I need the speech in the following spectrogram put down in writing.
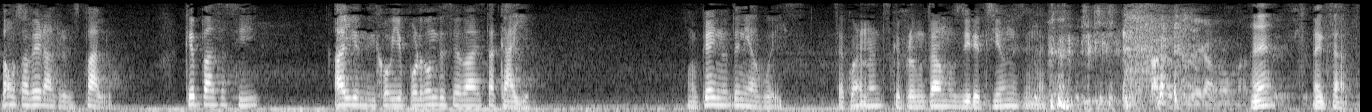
Vamos a ver al revés, palo. ¿Qué pasa si alguien me dijo, oye, ¿por dónde se va esta calle? Ok, no tenía Waze. ¿Se acuerdan antes que preguntábamos direcciones en la calle? Roma. ¿Eh? Exacto.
